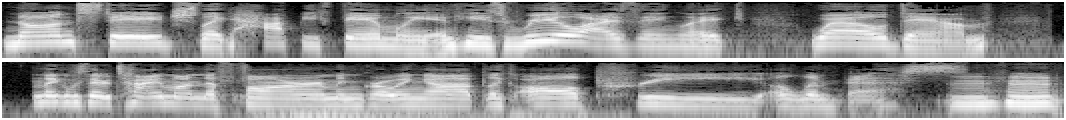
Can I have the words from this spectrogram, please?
non-stage like happy family and he's realizing like well damn like was their time on the farm and growing up, like all pre Olympus. Mm-hmm.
